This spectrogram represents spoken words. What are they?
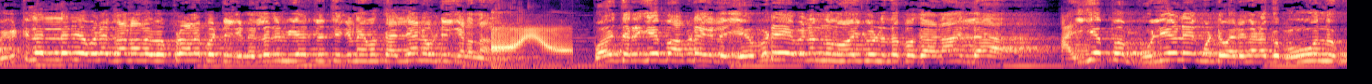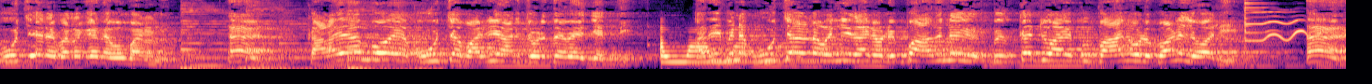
വീട്ടിലെല്ലാരും അവനെ കാണാതെ വെപ്രാളപ്പെട്ടിരിക്കണം എല്ലാരും വിചാരിച്ചു വെച്ചിരിക്കണേ അവൻ കല്യാണം ഒട്ടിക്കണമെന്നാണ്. പോയി തിരക്കിയപ്പോ അവിടെ ഇല്ല എവിടെ ഇവനെന്ന് നോക്കിക്കൊണ്ടിരുന്നപ്പോ കാണാൻ ഇല്ല അയ്യപ്പൻ പുലികളെയും കൊണ്ട് വരും മൂന്ന് പൂച്ചേരെ പിറക്കേന്ന് അവൻ പറയണം ഏഹ് കളയാൻ പോയ പൂച്ച വഴി കാണിച്ചു കൊടുത്തവേ ചെത്തി. അത് പിന്നെ പൂച്ചകളുടെ വലിയ കാര്യമുണ്ട്. ഇപ്പൊ അതിന് ബിസ്ക്കറ്റ് വായ്പ പാൽ കൊടുപ്പാണ് ജോലി. ഏഹ്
